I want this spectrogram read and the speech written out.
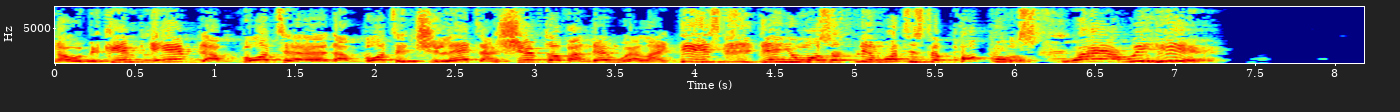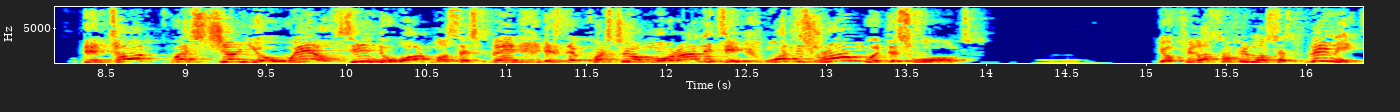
and we became ape that bought uh, that bought a Gillette and shaved off and then we're like this, then you must explain what is the purpose? Why are we here? The third question your way of seeing the world must explain is the question of morality. What is wrong with this world? Your philosophy must explain it.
